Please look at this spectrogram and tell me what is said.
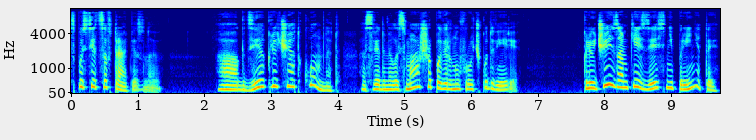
спуститься в трапезную». «А где ключи от комнат?» — осведомилась Маша, повернув ручку двери. «Ключи и замки здесь не приняты,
